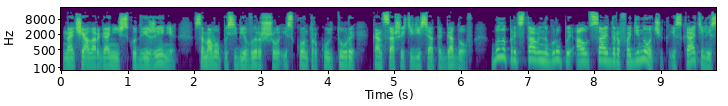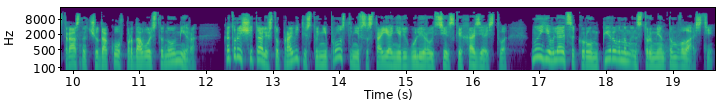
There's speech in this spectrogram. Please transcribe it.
Начало органического движения, самого по себе выросшего из контркультуры конца 60-х годов, было представлено группой аутсайдеров-одиночек, искателей страстных чудаков продовольственного мира, которые считали, что правительство не просто не в состоянии регулировать сельское хозяйство, но и является коррумпированным инструментом власти.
